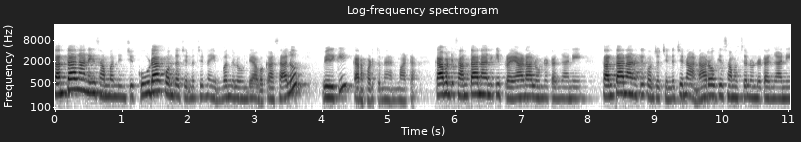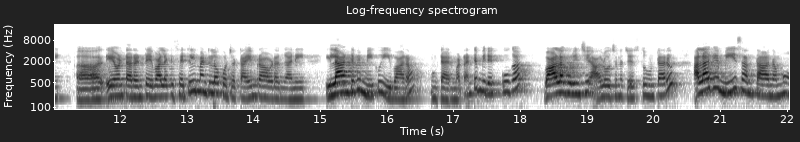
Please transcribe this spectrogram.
సంతానానికి సంబంధించి కూడా కొంత చిన్న చిన్న ఇబ్బందులు ఉండే అవకాశాలు వీరికి కనపడుతున్నాయి అన్నమాట కాబట్టి సంతానానికి ప్రయాణాలు ఉండటం కానీ సంతానానికి కొంచెం చిన్న చిన్న అనారోగ్య సమస్యలు ఉండటం కానీ ఏమంటారంటే వాళ్ళకి సెటిల్మెంట్లో కొంచెం టైం రావడం కానీ ఇలాంటివి మీకు ఈ వారం ఉంటాయన్నమాట. అంటే మీరు ఎక్కువగా వాళ్ళ గురించి ఆలోచన చేస్తూ ఉంటారు. అలాగే మీ సంతానము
